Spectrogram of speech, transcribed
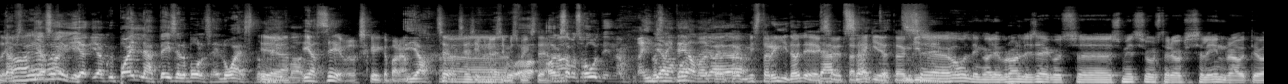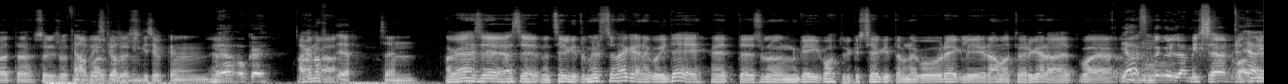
Aa, ja jah,, muidugi. ja, ja kui pall läheb teisele poole, sa ei loe seda ja play'd, ja see oleks kõige parem, Jah. see oleks esimene asi, mis võiks teha aga. samas holding, noh, ma ei no tea. sa ei tea, vaata, et mis ta riid oli, eks ju, et ta nägi, et ta on kinni see. holding oli prolli see, kus äh, Smith-Schuster jooksis selle in-route'i, vaata, see oli suht jaa, nagu võikski olla mingi sihuke, jah, okei. aga noh, jah, see on aga jah, see jah, see, et nad selgitavad, minu arust see on äge nagu idee, et äh, sul on keegi kohtunik, kes selgitab nagu reegliraamatu järgi ära, et vaja. Jaa, seda küll, jah, miks see on, sa jah.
